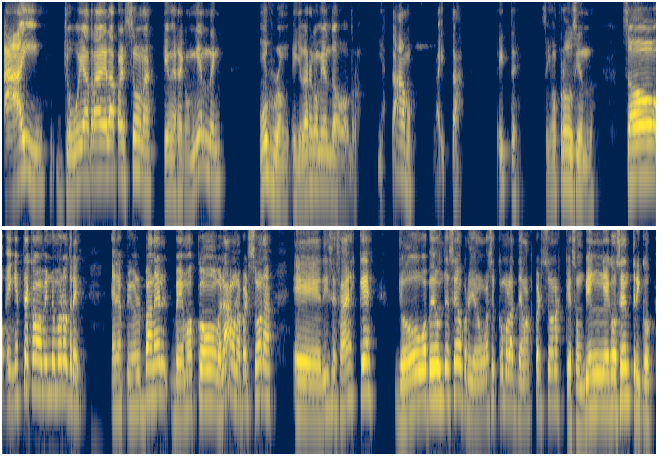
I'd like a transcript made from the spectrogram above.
Ahí yo voy a traer a la persona que me recomienden un run y yo le recomiendo a otro. Y estamos. Ahí está. ¿Viste? Seguimos produciendo. So, en este cómic número 3, en el primer panel, vemos como, ¿verdad? Una persona eh, dice, ¿sabes qué? Yo voy a pedir un deseo, pero yo no voy a ser como las demás personas que son bien egocéntricos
